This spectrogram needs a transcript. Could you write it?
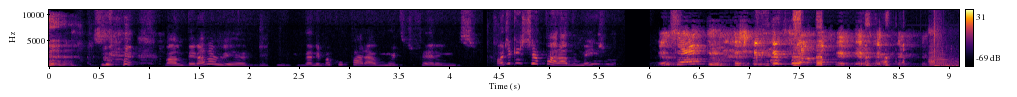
mas não tem nada a ver. Não dá nem pra comparar, muito diferente. Onde que a gente tinha parado mesmo? Exato!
